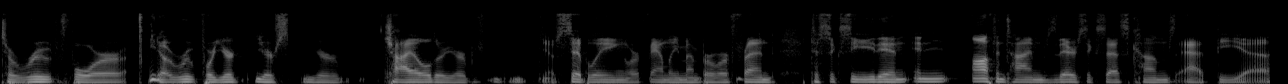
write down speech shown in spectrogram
to root for you know root for your your your child or your you know sibling or family member or friend to succeed and and oftentimes their success comes at the uh,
